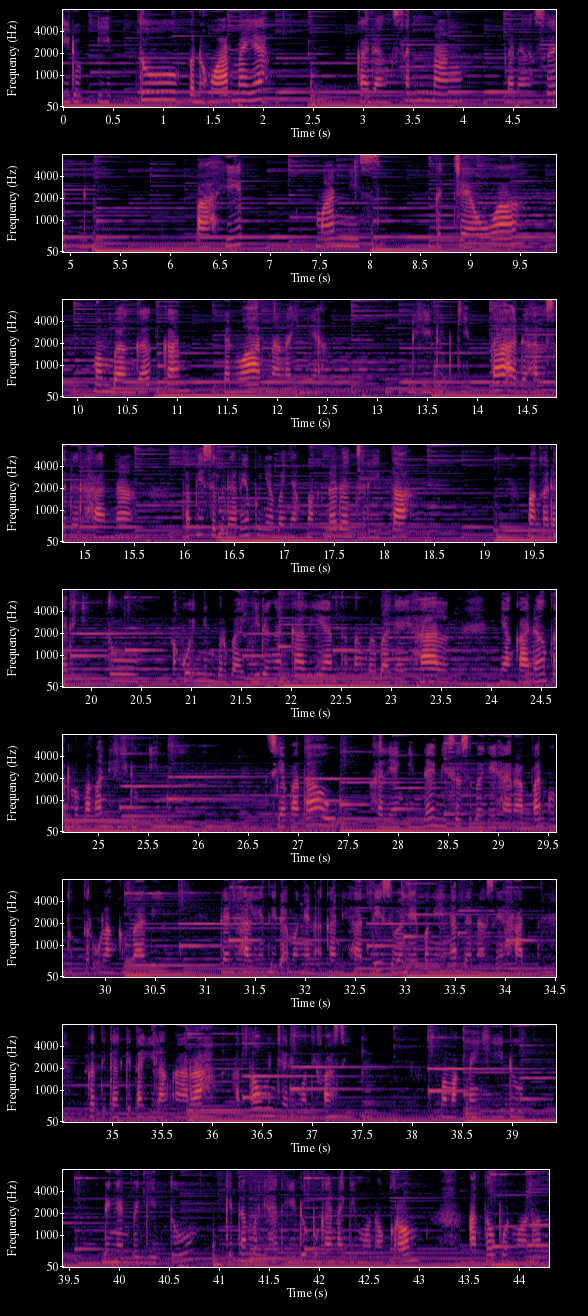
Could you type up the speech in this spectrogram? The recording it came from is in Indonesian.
Hidup itu penuh warna ya. Kadang senang, kadang sedih, pahit, manis, kecewa, membanggakan, dan warna lainnya. Di hidup kita ada hal sederhana, tapi sebenarnya punya banyak makna dan cerita. Maka dari itu, aku ingin berbagi dengan kalian tentang berbagai hal yang kadang terlupakan di hidup ini. Siapa tahu, hal yang indah bisa sebagai harapan untuk terulang kembali, dan hal yang tidak mengenakan di hati sebagai pengingat dan nasihat ketika kita hilang arah atau mencari motivasi. Memaknai hidup. Dengan begitu, kita melihat hidup bukan lagi monokrom ataupun monoton.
